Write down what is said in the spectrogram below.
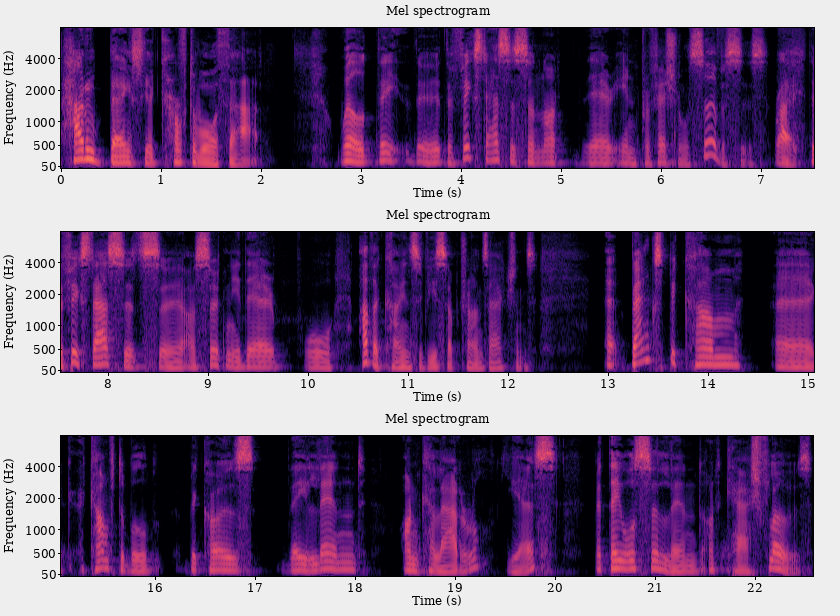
how do banks get comfortable with that? Well, they, the the fixed assets are not there in professional services. Right. The fixed assets uh, are certainly there for other kinds of ESOP transactions. Uh, banks become uh, comfortable because they lend on collateral, yes, but they also lend on cash flows.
